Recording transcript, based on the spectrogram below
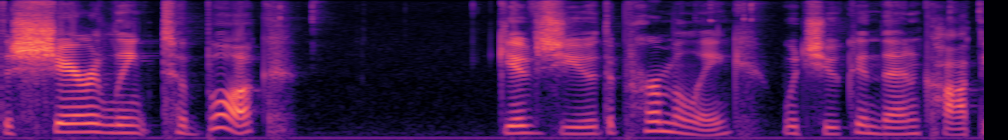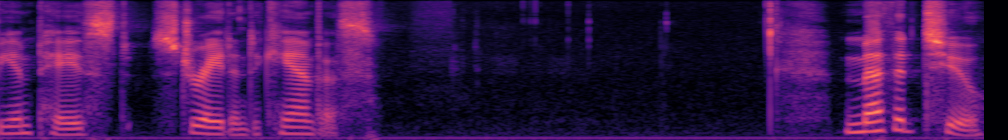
the Share link to book gives you the permalink, which you can then copy and paste straight into Canvas. Method 2.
